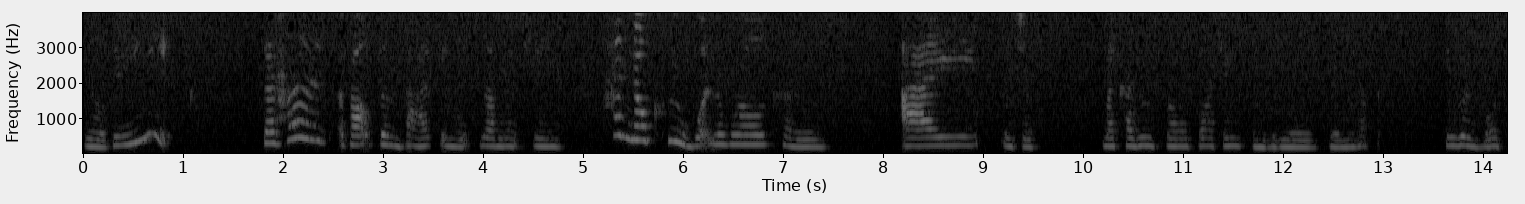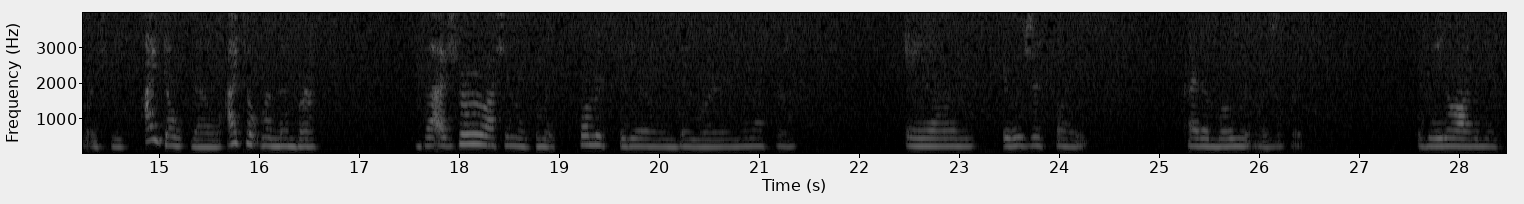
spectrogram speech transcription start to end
You know, they're unique. So I heard about them back in like 2019. I had no clue what in the world because I was just my cousins were like watching some video of them, whatever. He was both teams. I don't know. I don't remember. But I just remember watching like some like performance video and they were and whatever. And it was just like at a moment I was just like later on I'm like,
